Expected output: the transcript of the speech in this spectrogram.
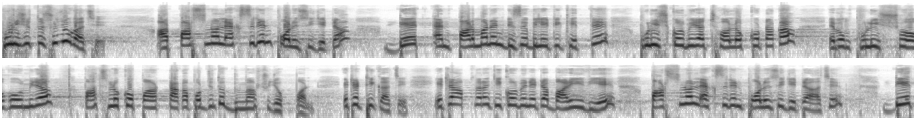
পুলিশের তো সুযোগ আছে। আর পার্সোনাল অ্যাক্সিডেন্ট পলিসি যেটা ডেথ অ্যান্ড পারমানেন্ট ডিসেবিলিটি ক্ষেত্রে পুলিশ কর্মীরা ছ লক্ষ টাকা এবং পুলিশ সহকর্মীরা পাঁচ লক্ষ টাকা পর্যন্ত বিমার সুযোগ পান। এটা ঠিক আছে। এটা আপনারা কি করবেন? এটা বাড়িয়ে দিয়ে পার্সোনাল অ্যাক্সিডেন্ট পলিসি যেটা আছে ডেথ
